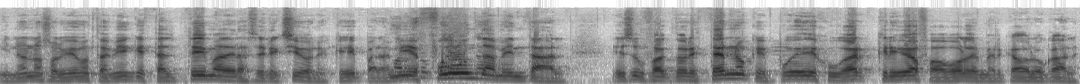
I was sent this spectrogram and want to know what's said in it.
Y no nos olvidemos también que está el tema de las elecciones, que para Por mí es supuesto. fundamental. Es un factor externo que puede jugar, creo, a favor del mercado local.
